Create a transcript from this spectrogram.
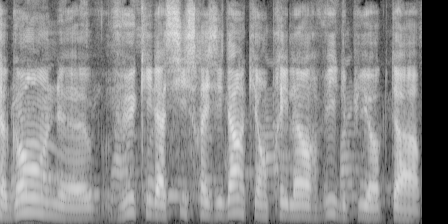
euh, vu qu'il a six résidents qui ont pris leur vie depuis octobre.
